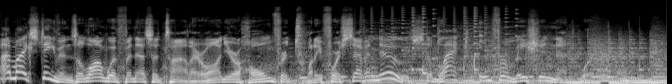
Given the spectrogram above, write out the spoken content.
I'm Mike Stevens, along with Vanessa Tyler, on your home for 24 7 News, the Black Information Network.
